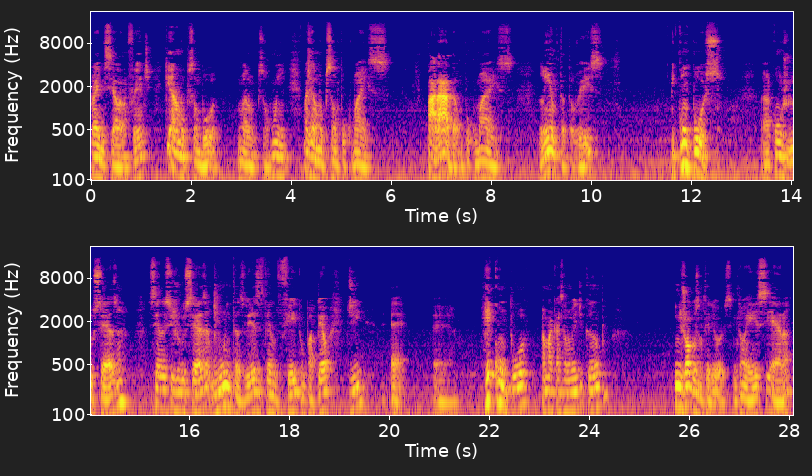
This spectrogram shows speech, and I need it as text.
para iniciar lá na frente, que era uma opção boa, não era uma opção ruim, mas era uma opção um pouco mais parada, um pouco mais lenta talvez, e compôs ah, com o Júlio César, sendo esse Júlio César muitas vezes tendo feito um papel de é, é, recompor a marcação no meio de campo em jogos anteriores. Então esse era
